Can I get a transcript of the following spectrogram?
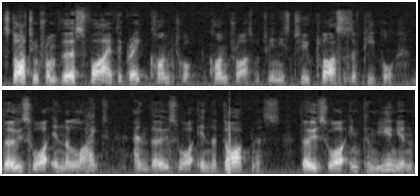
starting from verse 5, the great contour, contrast between these two classes of people those who are in the light and those who are in the darkness, those who are in communion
